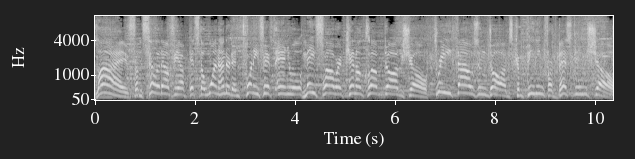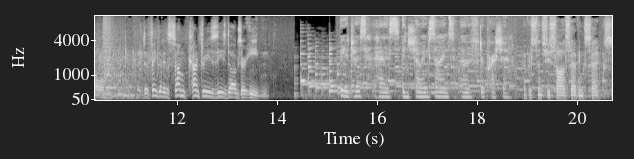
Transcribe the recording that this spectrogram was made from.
Live from Philadelphia, it's the 125th annual Mayflower Kennel Club Dog Show. 3,000 dogs competing for Best in Show. To think that in some countries these dogs are eaten. Beatrice has been showing signs of depression. Ever since she saw us having sex,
